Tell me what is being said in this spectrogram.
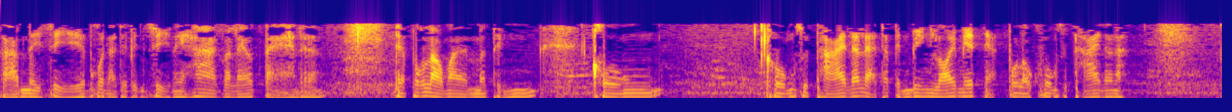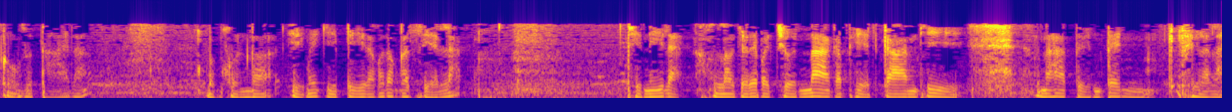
สามในสี่บางคนอาจจะเป็นสี่ในห้าก็แล้วแต่นะแต่พวกเรามามาถึงโค้งโค้งสุดท้ายแล้วแหละ ถ้าเป็นวิ่งร้อยเมตรเนี่ยพวกเราโค้งสุดท้ายแล้วนะโค้งสุดท้ายแล้ว บางคนก็อีกไม่กี่ปีเราก็ต้องเกษียณละ ทีนี้แหละ เราจะได้ไปเชิญหน้ากับเหตุการณ์ที่น่าตื่นเต้นคืออะไร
